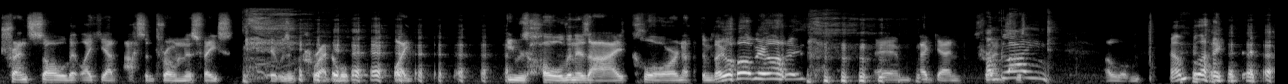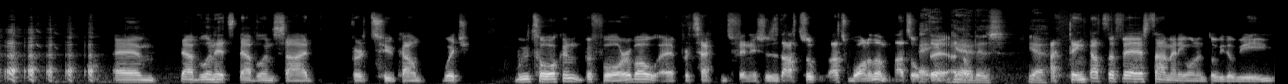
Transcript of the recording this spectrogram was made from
Trent sold it like he had acid thrown in his face. It was incredible. like he was holding his eye, clawing at them, He's like, "Oh my eyes!" um, again, I'm Trent's just- blind. I love him. I'm blind. um, Devlin hits Devlin's side for a two count, which we were talking before about uh, protected finishes. That's that's one of them. That's up there. Yeah, it is. Yeah, I think that's the first time anyone in WWE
